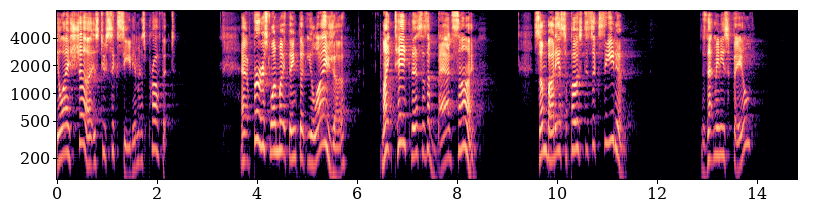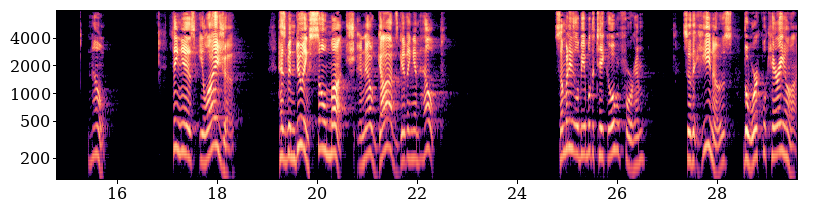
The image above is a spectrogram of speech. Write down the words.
Elisha is to succeed him as prophet. At first, one might think that Elijah might take this as a bad sign. Somebody is supposed to succeed him. Does that mean he's failed? No. Thing is, Elijah has been doing so much, and now God's giving him help. Somebody that will be able to take over for him so that he knows the work will carry on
